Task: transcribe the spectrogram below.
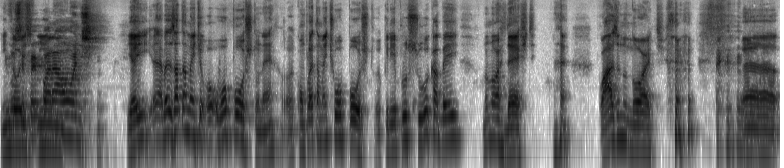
e você dois, foi para em, onde? E aí, é exatamente o, o, oposto, né? Completamente o oposto. Eu queria ir para o sul, acabei no Nordeste, né? quase no Norte. é,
